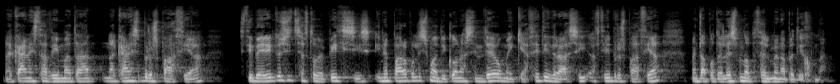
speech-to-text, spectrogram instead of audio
να κάνεις τα βήματα, να κάνεις την προσπάθεια. Στην περίπτωση της αυτοπεποίθησης, είναι πάρα πολύ σημαντικό να συνδέουμε και αυτή τη δράση, αυτή την προσπάθεια, με τα αποτελέσματα που θέλουμε να πετύχουμε.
